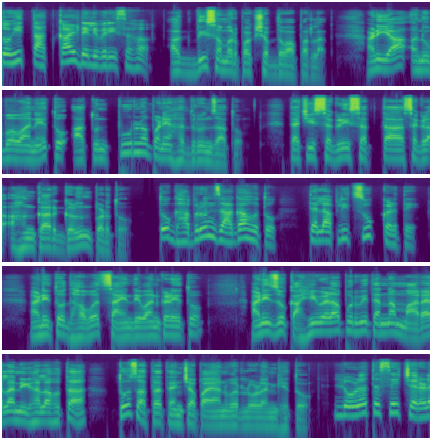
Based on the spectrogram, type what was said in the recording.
तोही तात्काळ डिलिव्हरीसह. अगदी समर्पक शब्द वापरलात. आणि या अनुभवाने तो आतून पूर्णपणे हदरून जातो. त्याची सगळी सत्ता सगळा अहंकार गळून पडतो. तो घाबरून जागा होतो. त्याला आपली चूक कळते. आणि तो धावत साईनदेवांकडे येतो. आणि जो काही वेळापूर्वी त्यांना मारायला निघाला होता तोच आता त्यांच्या पायांवर लोळण घेतो. लोळत असे चरण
